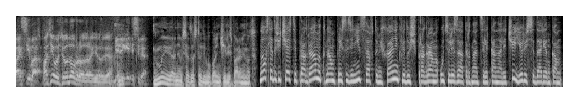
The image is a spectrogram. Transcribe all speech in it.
Спасибо. Спасибо, всего доброго, дорогие друзья. Берегите себя. Мы вернемся в эту студию буквально через пару минут. Ну а в следующей части программы к нам присоединится автомеханик, ведущий программы «Утилизатор» на телеканале Че Юрий Сидоренко.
